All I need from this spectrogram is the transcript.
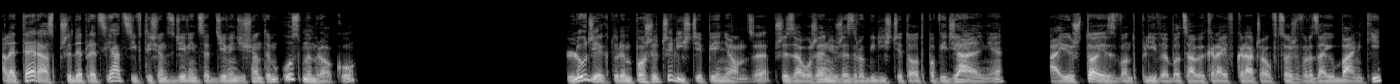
Ale teraz, przy deprecjacji w 1998 roku, ludzie, którym pożyczyliście pieniądze, przy założeniu, że zrobiliście to odpowiedzialnie, a już to jest wątpliwe, bo cały kraj wkraczał w coś w rodzaju bańki,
